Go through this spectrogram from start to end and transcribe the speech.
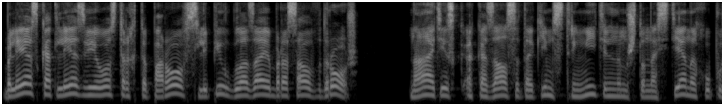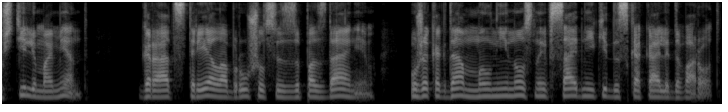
Блеск от лезвий острых топоров слепил глаза и бросал в дрожь. Натиск оказался таким стремительным, что на стенах упустили момент. Град стрел обрушился с запозданием, уже когда молниеносные всадники доскакали до ворот.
